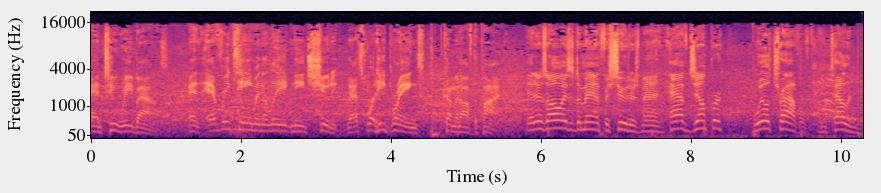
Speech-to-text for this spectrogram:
and two rebounds. And every team in the league needs shooting. That's what he brings coming off the pine. Yeah, there's always a demand for shooters, man. Have jumper, will travel. I'm telling you.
